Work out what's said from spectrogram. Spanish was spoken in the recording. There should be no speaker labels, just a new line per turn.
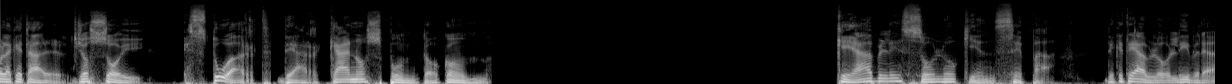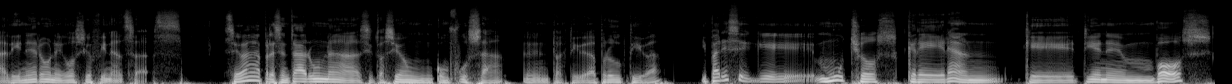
Hola, ¿qué tal? Yo soy Stuart de arcanos.com. Que hable solo quien sepa. ¿De qué te hablo? Libra, dinero, negocio, finanzas. Se va a presentar una situación confusa en tu actividad productiva y parece que muchos creerán que tienen voz,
